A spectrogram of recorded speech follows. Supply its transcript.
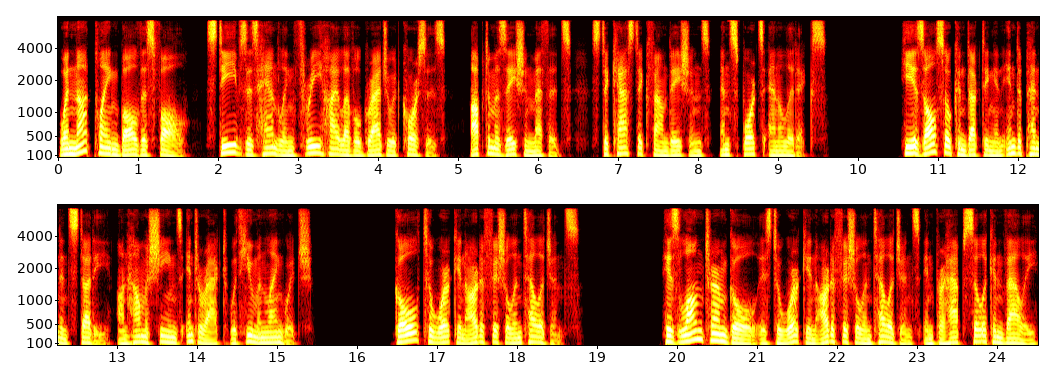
When not playing ball this fall, Steeves is handling three high-level graduate courses, optimization methods, stochastic foundations, and sports analytics. He is also conducting an independent study on how machines interact with human language. Goal to work in artificial intelligence. His long-term goal is to work in artificial intelligence in perhaps Silicon Valley,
